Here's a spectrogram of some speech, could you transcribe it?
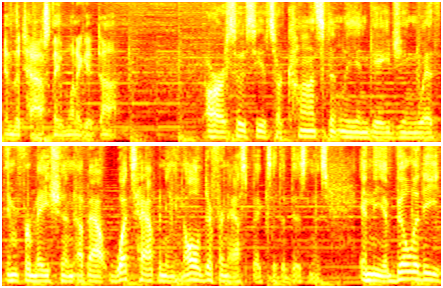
in the task they want to get done. Our associates are constantly engaging with information about what's happening in all different aspects of the business. And the ability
